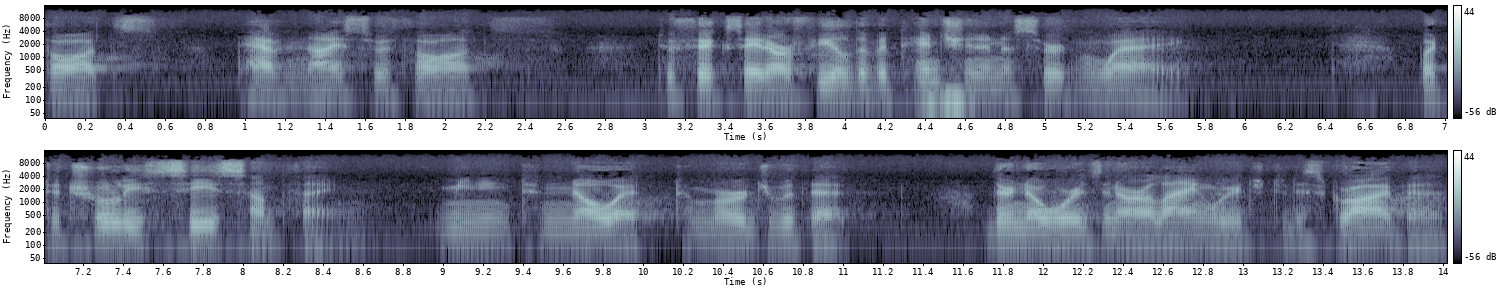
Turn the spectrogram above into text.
thoughts, to have nicer thoughts, to fixate our field of attention in a certain way. But to truly see something, meaning to know it, to merge with it, there are no words in our language to describe it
